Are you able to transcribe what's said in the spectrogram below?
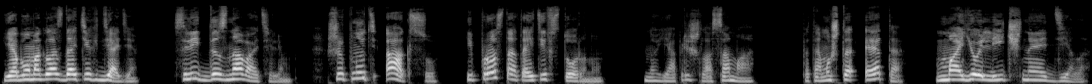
Я бы могла сдать их дяде, слить дознавателям, шепнуть Аксу и просто отойти в сторону. Но я пришла сама, потому что это мое личное дело.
